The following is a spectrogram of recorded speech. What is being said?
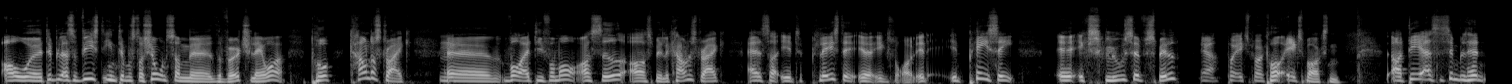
Og øh, det bliver altså vist i en demonstration, som øh, The Verge laver på Counter-Strike, Mm. mm. øh, hvor at de formår at sidde og spille Counter-Strike, altså et PlayStation, øh, ikke, et, et PC øh, exclusive spil Ja, på Xbox. på Xboxen. Og det er altså simpelthen,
